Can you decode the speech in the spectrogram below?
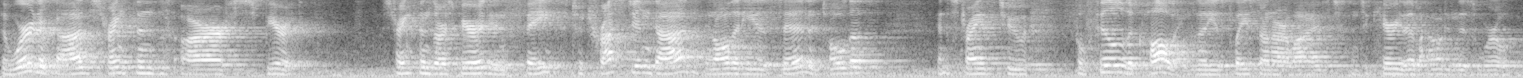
the Word of God strengthens our spirit, strengthens our spirit in faith to trust in God and all that He has said and told us, and strength to fulfill the callings that He has placed on our lives and to carry them out in this world.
